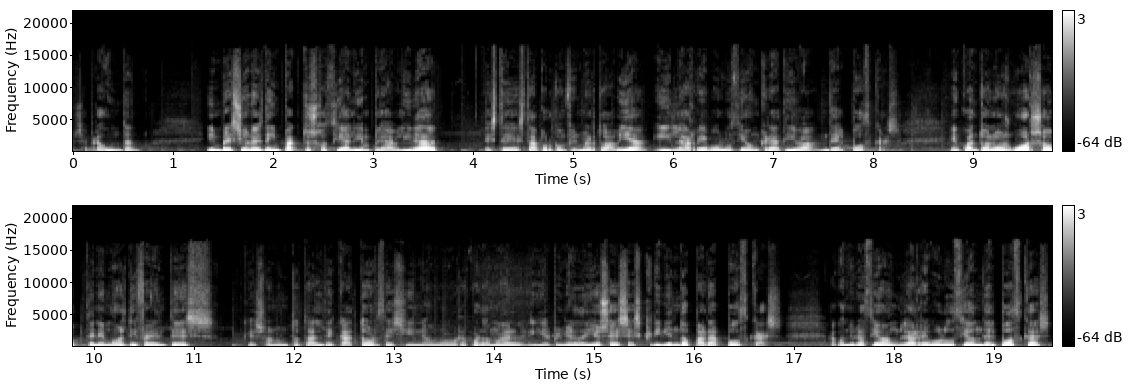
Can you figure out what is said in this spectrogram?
se preguntan, inversiones de impacto social y empleabilidad, este está por confirmar todavía, y la revolución creativa del podcast. En cuanto a los workshops, tenemos diferentes que son un total de 14 si no recuerdo mal, y el primero de ellos es Escribiendo para Podcast. A continuación, la revolución del podcast,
